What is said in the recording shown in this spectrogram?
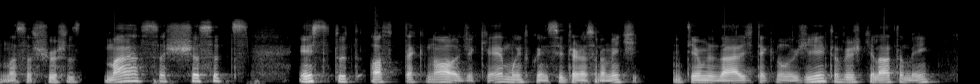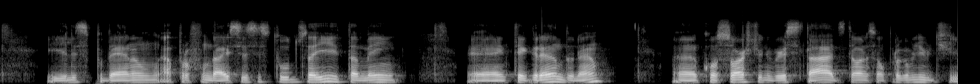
Massachusetts, Massachusetts Institute of Technology, que é muito conhecido internacionalmente em termos da área de tecnologia, então vejo que lá também e eles puderam aprofundar esses estudos aí também é, integrando, né, uh, consórcio de universidades, então olha só, o programa de, de,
